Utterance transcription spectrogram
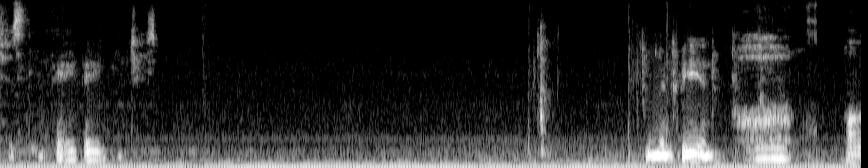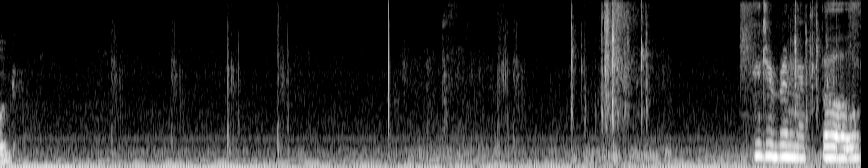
Interesting. Very, very interesting. Human being. Oh, hog. I need to bring my bow.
